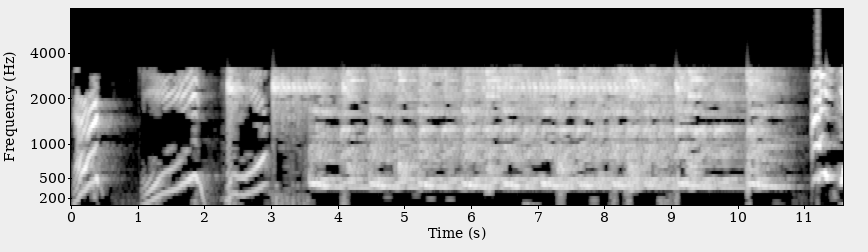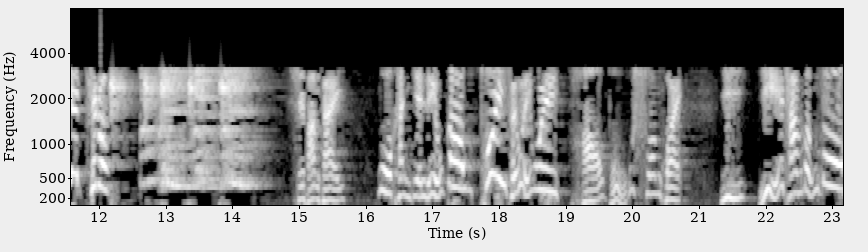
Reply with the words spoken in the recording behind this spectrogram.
这儿，请，请。呀，铁中，是方才我看见刘高推推巍巍，毫不爽快。一夜长梦多，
